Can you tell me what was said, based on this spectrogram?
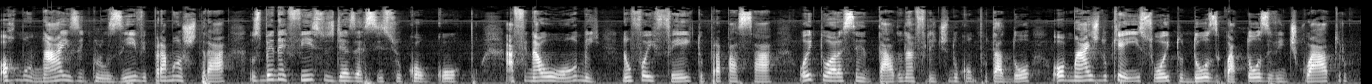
hormonais, inclusive, para mostrar os benefícios de exercício com o corpo. Afinal, o homem não foi feito para passar oito horas sentado na frente do computador, ou mais do que isso, 8, 12, 14, 24.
